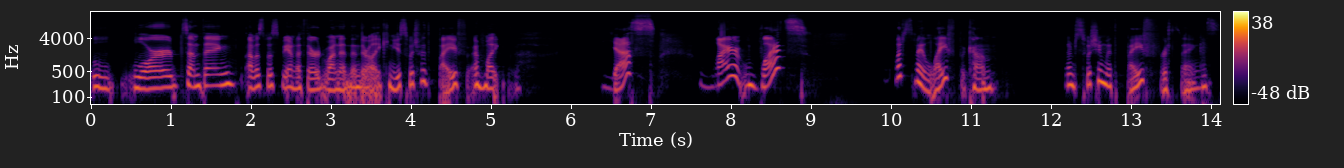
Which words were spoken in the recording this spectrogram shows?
lore something. I was supposed to be on a third one, and then they're like, "Can you switch with Byf?" I'm like, "Yes." Why? Are, what? What does my life become? I'm switching with Byf for things.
